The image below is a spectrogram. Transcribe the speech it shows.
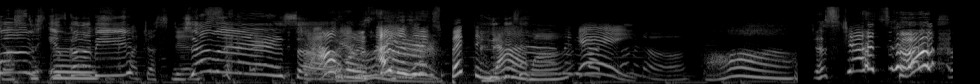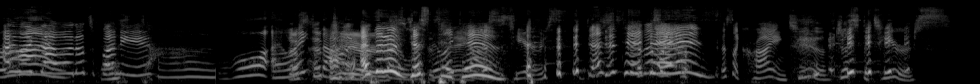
This one is gonna be Not Justin. Jammers. I wasn't expecting that. Yay! Oh. Just chats. I like that one. That's funny. Oh, I like Just that. tear. I thought it was just Really? take Yeah, his. Tears. Just take his. That's like crying too. Just the tears.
